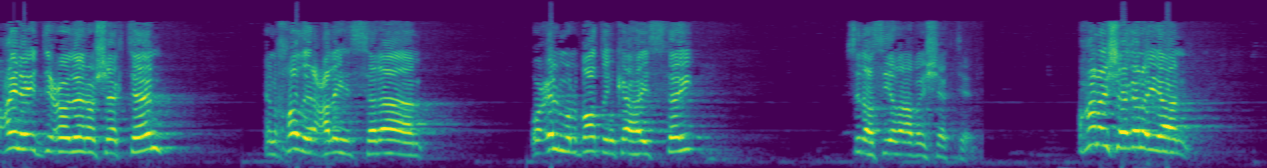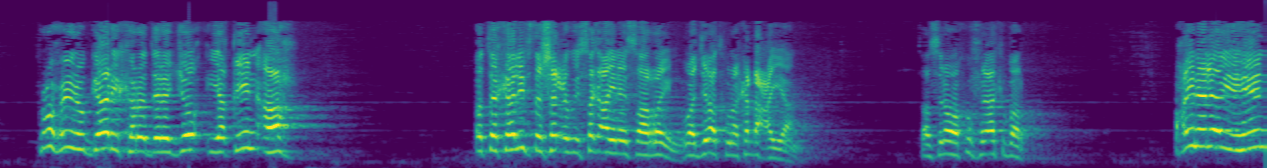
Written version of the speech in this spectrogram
waxayna iddicoodeen oo sheegteen in khadir calayhi asalaam oo cilmulbaatinka haystay sidaas iyada ah bay sheegteen. Waxaanay sheeganayaan ruuxu inuu gaadhi karo derajo yaqiin ah oo takaaliifta sharcigu isaga aynay saarayn waajibaadkuna ka dhacayaan. Taasina waa kufri akbar. Waxayna leeyihiin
